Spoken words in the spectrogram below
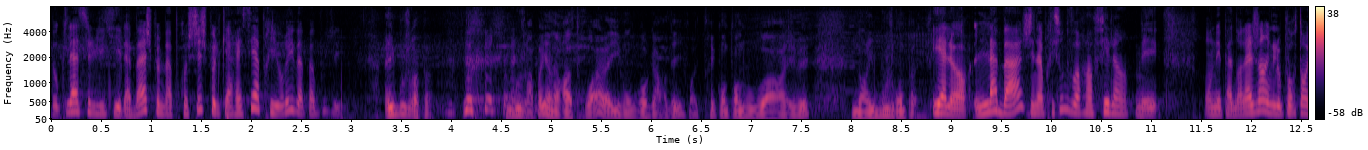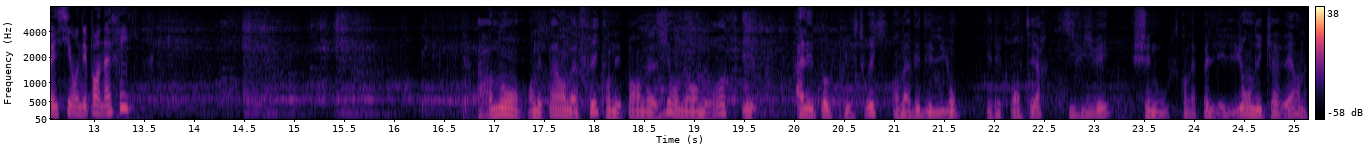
Donc là, celui qui est là-bas, je peux m'approcher, je peux le caresser, a priori, il va pas bouger. Ah, il bougera pas. Il bougera pas. Il y en aura trois. Là, ils vont vous regarder. Ils vont être très contents de vous voir arriver. Non, ils bougeront pas. Et alors, là-bas, j'ai l'impression de voir un félin, mais on n'est pas dans la jungle, pourtant ici, on n'est pas en Afrique. Alors non, on n'est pas en Afrique, on n'est pas en Asie, on est en Europe. Et à l'époque préhistorique, on avait des lions et des panthères qui vivaient chez nous, ce qu'on appelle les lions des cavernes.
